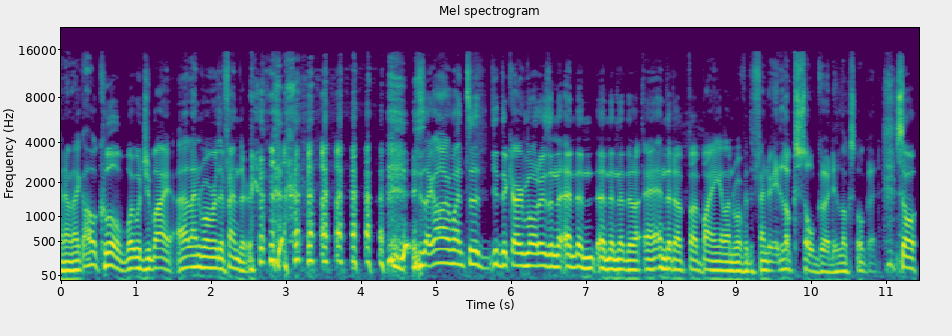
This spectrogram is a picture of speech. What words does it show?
and I'm like, oh, cool. What would you buy? A Land Rover Defender. he's like, oh, I went to the car motors, and and and, and then ended up, uh, buying a Land Rover Defender. It looks so good. It looks so good. So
